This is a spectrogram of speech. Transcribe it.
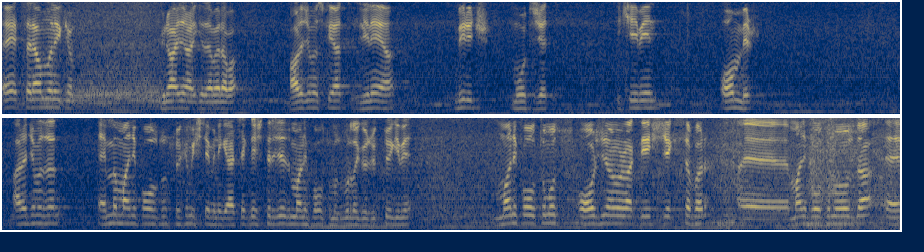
Evet selamünaleyküm. Günaydın herkese merhaba. Aracımız Fiat Linea 1.3 Multijet 2011. Aracımızın emme manifoldu söküm işlemini gerçekleştireceğiz. Manifoldumuz burada gözüktüğü gibi. Manifoldumuz orijinal olarak değişecek sıfır. Ee, manifoldumuzda e,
